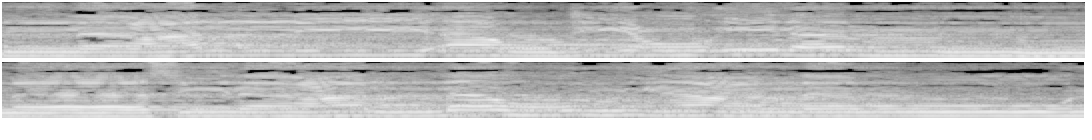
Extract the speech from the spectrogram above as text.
لعلي أرجع إلى الناس لعلهم يعلمون.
